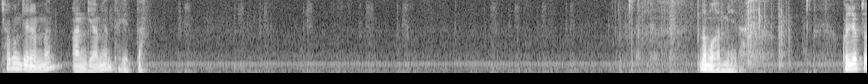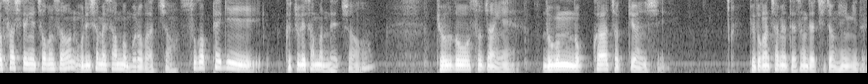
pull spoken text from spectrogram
처분 개념만 암기하면 되겠다. 넘어갑니다. 권력적 사실행위 처분성은 우리 시험에서 한번 물어봤죠. 수거 폐기 그쪽에서 한번 냈죠. 교도소장의 녹음 녹화 접견 시 교도관 참여 대상자 지정 행위를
